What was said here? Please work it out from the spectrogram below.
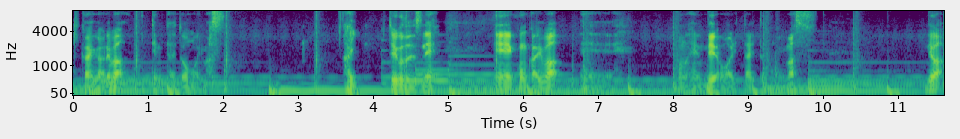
機会があれば行ってみたいと思います。はい。ということですね、えー、今回は、えー、この辺で終わりたいと思います。では、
